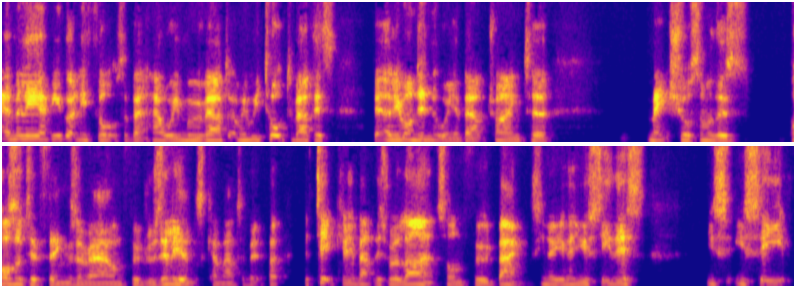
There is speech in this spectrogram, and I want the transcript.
Emily, have you got any thoughts about how we move out? I mean, we talked about this a bit earlier on, didn't we, about trying to make sure some of those positive things around food resilience come out of it, but particularly about this reliance on food banks. You know, you, you see this, you, you see,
